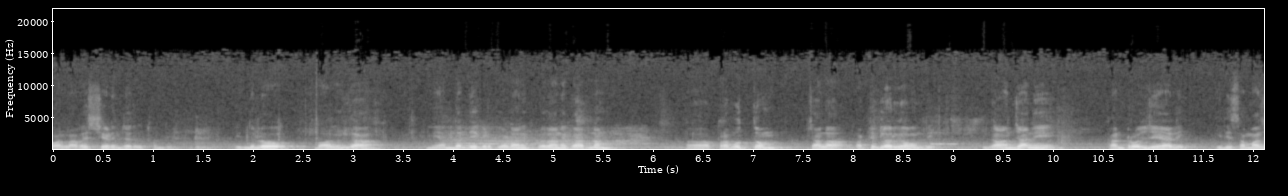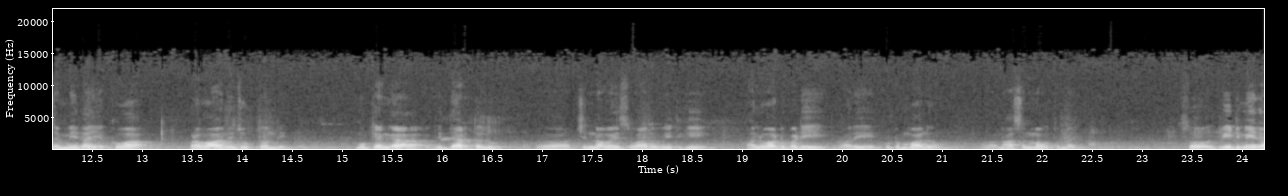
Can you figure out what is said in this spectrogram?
వాళ్ళు అరెస్ట్ చేయడం జరుగుతుంది. ఇందులో భాగంగా మీ అందరినీ ఇక్కడ పిలవడానికి ప్రధాన కారణం ప్రభుత్వం చాలా పర్టికులర్గా ఉంది. గాంజాని కంట్రోల్ చేయాలి. ఇది సమాజం మీద ఎక్కువ ప్రభావాన్ని చూపుతోంది. ముఖ్యంగా విద్యార్థులు చిన్న వయసు వారు వీటికి అలవాటు పడి వారి కుటుంబాలు నాశనం అవుతున్నాయి. సో వీటి మీద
